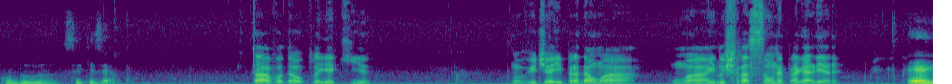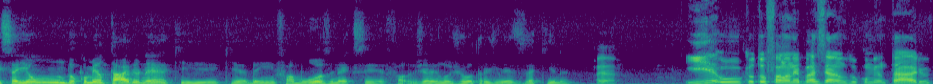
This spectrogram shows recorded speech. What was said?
quando você quiser. Tá, vou dar o play aqui no vídeo aí para dar uma, uma ilustração, né, pra galera. É, isso aí é um documentário, né, que, que é bem famoso, né, que você já elogiou outras vezes aqui, né? É. E o que eu tô falando é baseado no documentário,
